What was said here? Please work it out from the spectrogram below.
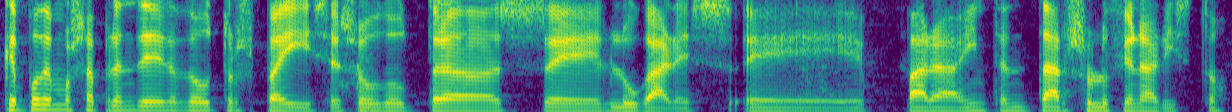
Que podemos aprender de outros países ou de outros eh, lugares eh, para intentar solucionar isto?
